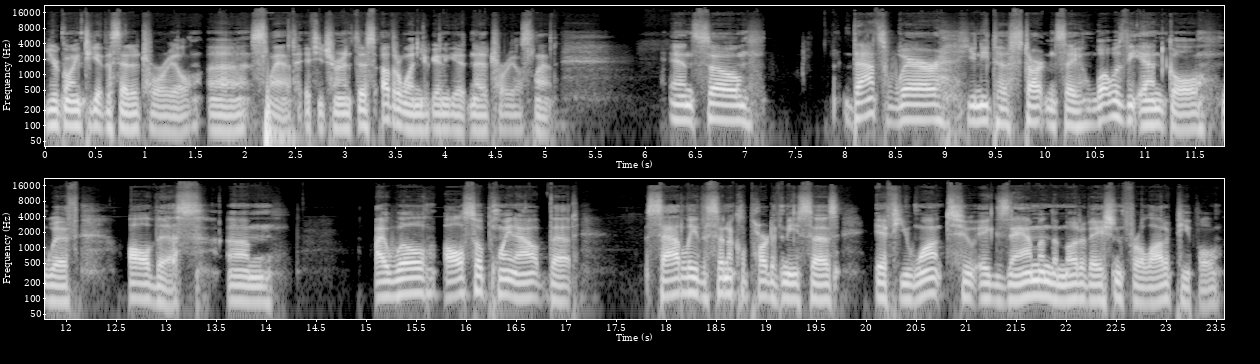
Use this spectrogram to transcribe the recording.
you're going to get this editorial uh, slant. If you turn to this other one, you're going to get an editorial slant. And so that's where you need to start and say, what was the end goal with all this? Um, I will also point out that sadly, the cynical part of me says if you want to examine the motivation for a lot of people,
